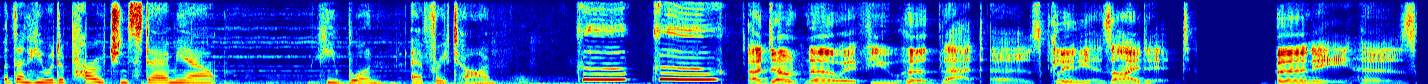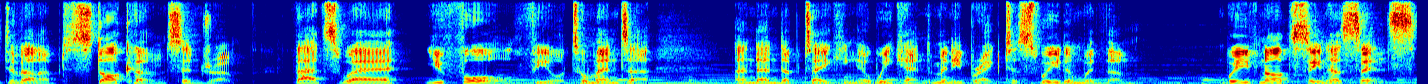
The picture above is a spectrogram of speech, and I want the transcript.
but then he would approach and stare me out. He won every time. Cuckoo! I don't know if you heard that as clearly as I did. Bernie has developed Stockholm Syndrome. That's where you fall for your tormentor and end up taking a weekend mini break to Sweden with them. We've not seen her since,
